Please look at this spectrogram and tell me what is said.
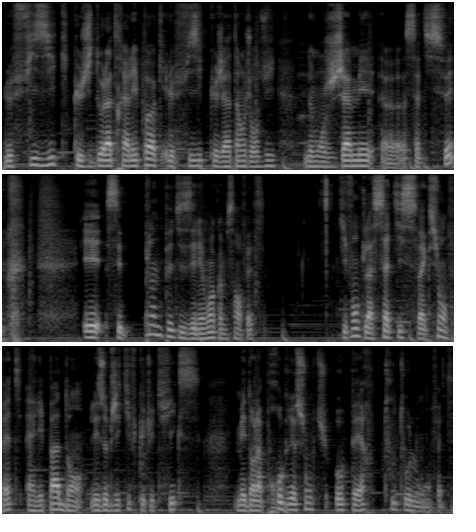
Le physique que j'idolâtrais à l'époque et le physique que j'ai atteint aujourd'hui ne m'ont jamais satisfait. et c'est plein de petits éléments comme ça, en fait, qui font que la satisfaction, en fait, elle n'est pas dans les objectifs que tu te fixes, mais dans la progression que tu opères tout au long en fait.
